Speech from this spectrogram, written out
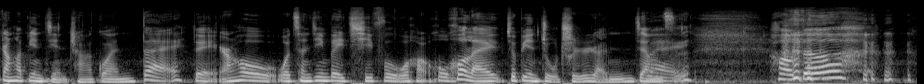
让他变检察官。对对，然后我曾经被欺负，我好我后来就变主持人这样子。好的，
